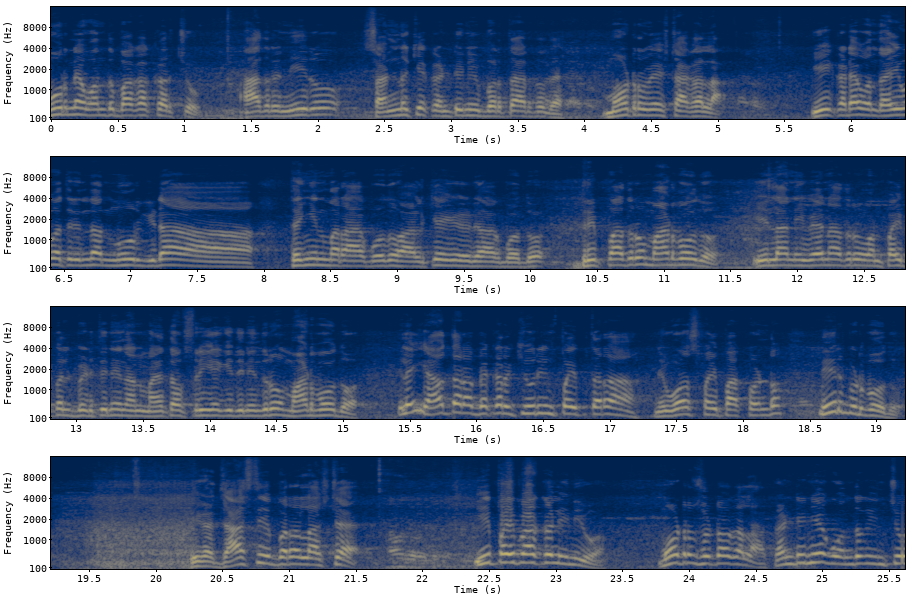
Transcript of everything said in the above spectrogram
ಮೂರನೇ ಒಂದು ಭಾಗ ಖರ್ಚು. ಆದರೆ ನೀರು ಸಣ್ಣಕ್ಕೆ ಕಂಟಿನ್ಯೂ ಬರ್ತಾ ಇರ್ತದೆ. ಮೋಟ್ರ್ ವೇಸ್ಟ್ ಆಗಲ್ಲ. ಈ ಕಡೆ ಒಂದು ಐವತ್ತರಿಂದ ನೂರು ಗಿಡ ತೆಂಗಿನ ಮರ ಆಗ್ಬೋದು, ಅಳಕೆ ಗಿಡ ಆಗ್ಬೋದು ಡ್ರಿಪ್ ಆದರೂ ಮಾಡ್ಬೋದು. ಇಲ್ಲ ನೀವೇನಾದರೂ ಒಂದು ಪೈಪಲ್ಲಿ ಬಿಡ್ತೀನಿ, ನಾನು ಮನೆ ತಾವು ಫ್ರೀ ಆಗಿದ್ದೀನಿ ಅಂದರೂ ಮಾಡ್ಬೋದು. ಇಲ್ಲ ಯಾವ ಥರ ಬೇಕಾದ್ರೆ ಕ್ಯೂರಿಂಗ್ ಪೈಪ್ ಥರ ನೀವು ಓಸ್ ಪೈಪ್ ಹಾಕ್ಕೊಂಡು ನೀರು ಬಿಡ್ಬೋದು. ಈಗ ಜಾಸ್ತಿ ಬರಲ್ಲ ಅಷ್ಟೇ. ಈ ಪೈಪ್ ಹಾಕೊಳ್ಳಿ ನೀವು. ಮೋಟ್ರ್ ಸುಟ್ಟೋಗಲ್ಲ. ಕಂಟಿನ್ಯೂ ಒಂದು ಇಂಚು,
